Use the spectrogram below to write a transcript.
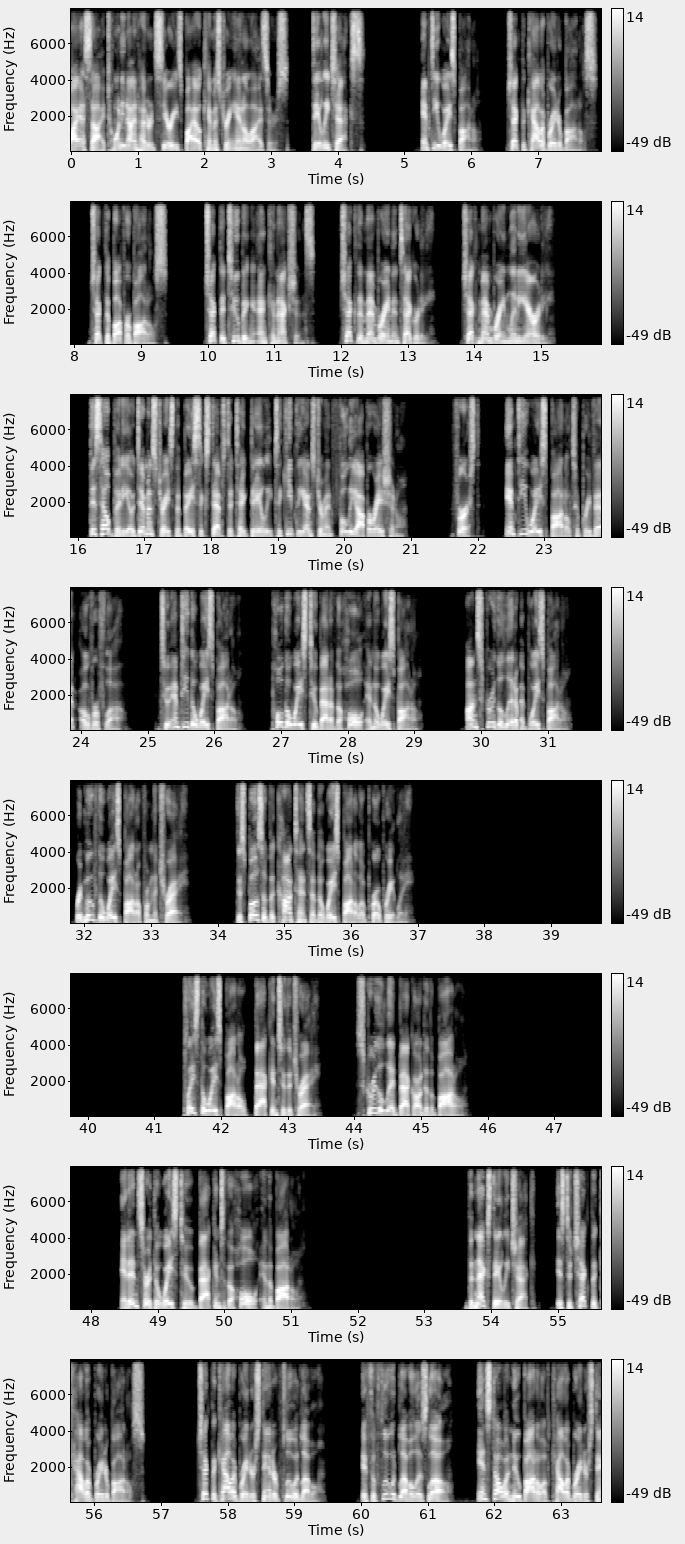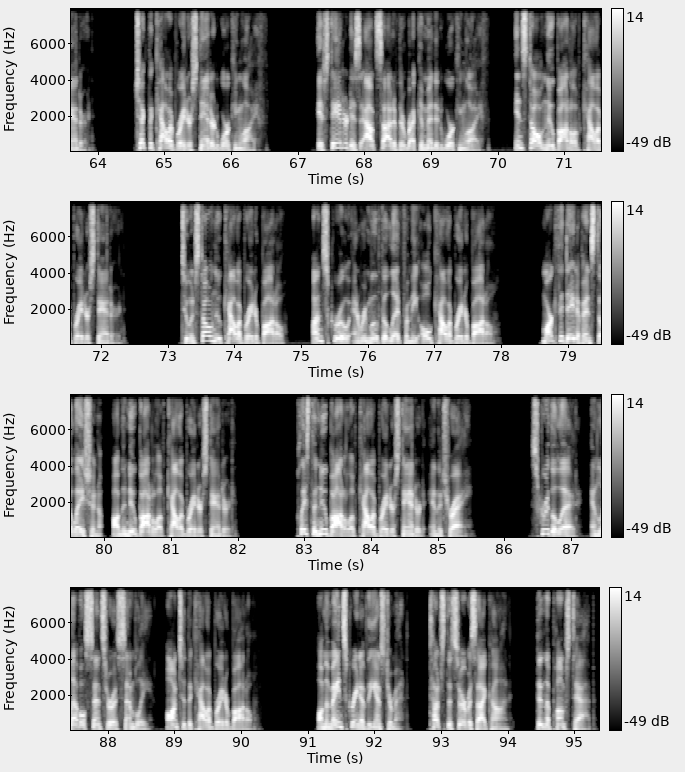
YSI 2900 series biochemistry analyzers. Daily checks. Empty waste bottle. Check the calibrator bottles. Check the buffer bottles. Check the tubing and connections. Check the membrane integrity. Check membrane linearity. This help video demonstrates the basic steps to take daily to keep the instrument fully operational. First, empty waste bottle to prevent overflow. To empty the waste bottle, pull the waste tube out of the hole in the waste bottle. Unscrew the lid of the waste bottle. Remove the waste bottle from the tray. Dispose of the contents of the waste bottle appropriately. Place the waste bottle back into the tray. Screw the lid back onto the bottle. And insert the waste tube back into the hole in the bottle. The next daily check is to check the calibrator bottles. Check the calibrator standard fluid level. If the fluid level is low, install a new bottle of calibrator standard. Check the calibrator standard working life. If standard is outside of the recommended working life, Install new bottle of calibrator standard. To install new calibrator bottle, unscrew and remove the lid from the old calibrator bottle. Mark the date of installation on the new bottle of calibrator standard. Place the new bottle of calibrator standard in the tray. Screw the lid and level sensor assembly onto the calibrator bottle. On the main screen of the instrument, touch the service icon, then the pumps tab.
